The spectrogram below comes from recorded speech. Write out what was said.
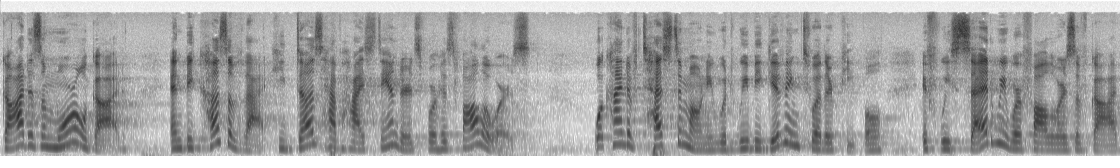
God is a moral God, and because of that, he does have high standards for his followers. What kind of testimony would we be giving to other people if we said we were followers of God,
